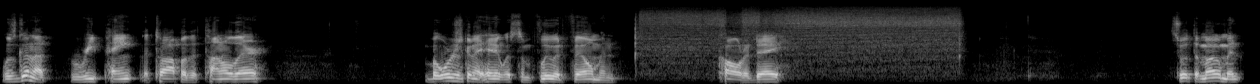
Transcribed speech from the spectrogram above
Was going to repaint the top of the tunnel there, but we're just going to hit it with some fluid film and call it a day. So at the moment,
